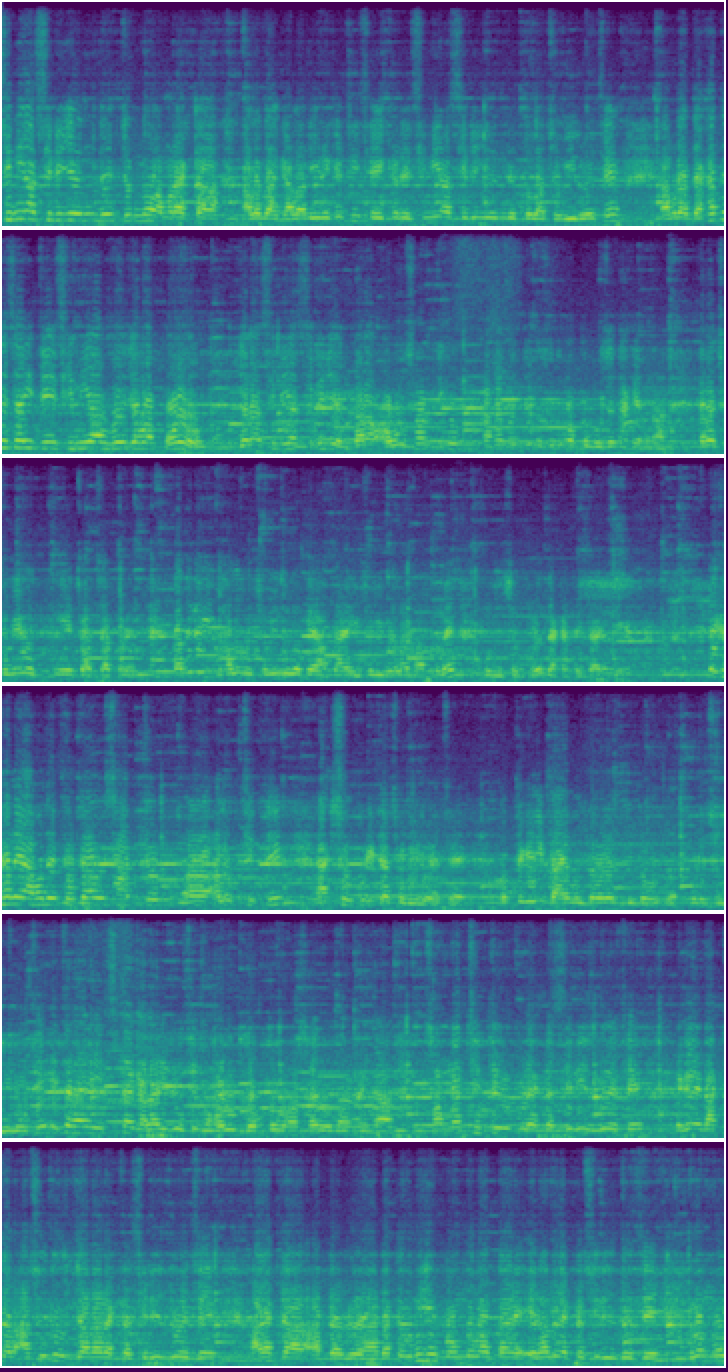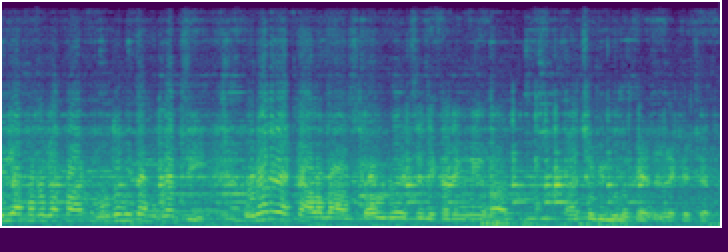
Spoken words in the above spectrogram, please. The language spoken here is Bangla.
সিনিয়র সিটিজেনদের জন্য আমরা একটা আলাদা গ্যালারি রেখেছি। সেইখানে সিনিয়র সিটিজেনদের তোলা ছবি রয়েছে। আমরা দেখাতে চাই যে সিনিয়র হয়ে যাওয়ার পরেও যারা সিনিয়র সিটিজেন, তারা অবসর জীবন কাটানোর জন্য শুধুমাত্র বসে থাকেন না, তারা ছবিও নিয়ে চর্চা করেন। তাদের এই ভালো ছবিগুলোকে আমরা এই ছবি মেলার মাধ্যমে প্রদর্শন করে দেখাতে চাইছি। এখানে আমাদের টোটাল সাতজন আলোকচিত্রীর একশো কুড়িটা ছবি রয়েছে। প্রত্যেকেরই প্রায় বলতে পারে দুটো করে ছবি রয়েছে এছাড়া এক্সট্রা গ্যালারি রয়েছে অরূপ দত্ত মহাশয়, ওনার একটা সংবাদ চিত্রের উপরে একটা সিরিজ রয়েছে। এখানে ডাক্তার আশুতোষ জানার একটা সিরিজ রয়েছে আর একটা আপনার ডাক্তার অভিজিৎ বন্দ্যোপাধ্যায় এনাদের একটা সিরিজ রয়েছে। এবং মহিলা ফটোগ্রাফার মধুমিতা মুখার্জি, ওনারও একটা আলাদা স্টল রয়েছে যেখানে উনি ওনার ছবিগুলোকে রেখেছেন।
